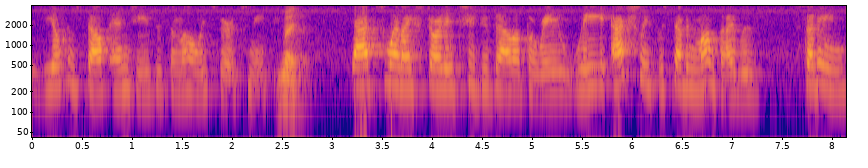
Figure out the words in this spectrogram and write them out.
reveal Himself and Jesus and the Holy Spirit to me. Right that's when I started to develop a way. Actually, for seven months, I was studying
